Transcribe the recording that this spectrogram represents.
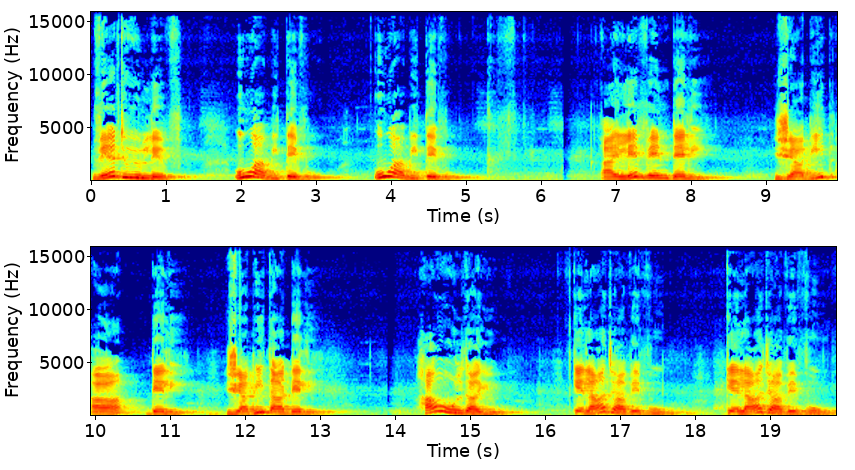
Where do you live? Où habitez-vous? Où habitez-vous? I live in Delhi. J'habite à Delhi. J'habite à Delhi. How old are you? Quel âge avez-vous? Quel âge avez-vous?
